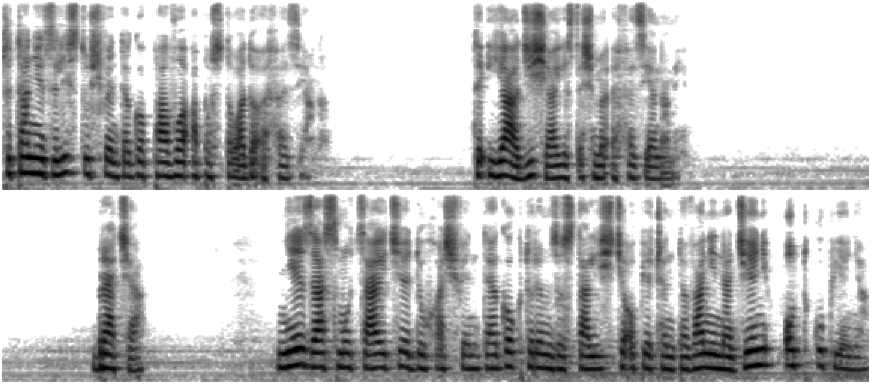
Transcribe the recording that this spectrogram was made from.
Czytanie z listu świętego Pawła Apostoła do Efezjan. Ty i ja dzisiaj jesteśmy Efezjanami. Bracia, nie zasmucajcie Ducha Świętego, którym zostaliście opieczętowani na dzień odkupienia.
